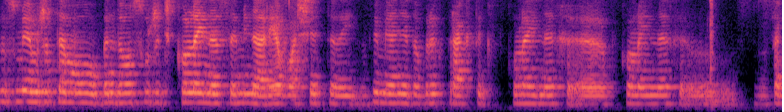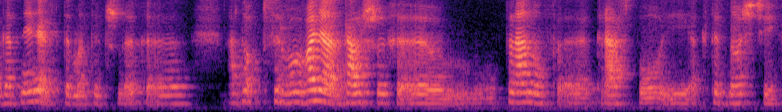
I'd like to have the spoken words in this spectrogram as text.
Rozumiem, że temu będą służyć kolejne seminaria, właśnie tej wymianie dobrych praktyk w kolejnych, e, w kolejnych e, zagadnieniach tematycznych, e, a do obserwowania dalszych planów KRASP-u i aktywności.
